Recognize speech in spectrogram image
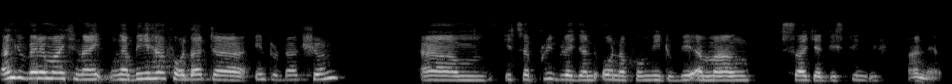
Thank you very much, Nabiha, for that uh, introduction. Um, it's a privilege and honor for me to be among such a distinguished panel.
